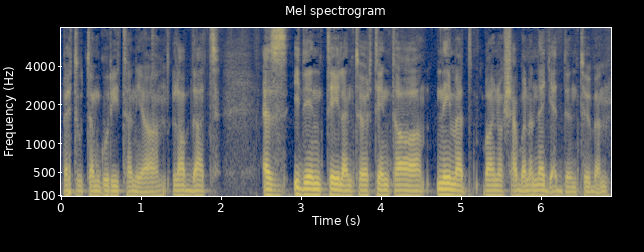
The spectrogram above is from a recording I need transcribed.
be tudtam gurítani a labdát. Ez idén télen történt a német bajnokságban a negyed döntőben.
